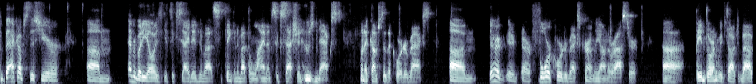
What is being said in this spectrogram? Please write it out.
the backups this year. Um, everybody always gets excited about thinking about the line of succession. Who's next when it comes to the quarterbacks? Um, there are, there are, four quarterbacks currently on the roster. Uh, Payton Thorne, we've talked about.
